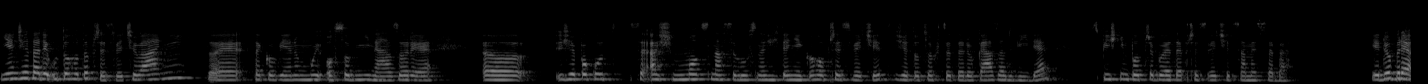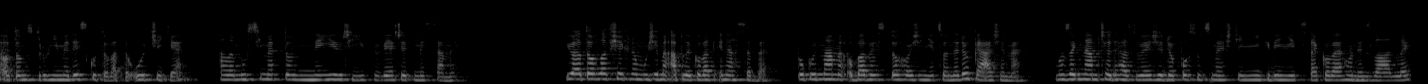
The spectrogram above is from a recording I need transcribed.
Jenže tady u tohoto přesvědčování, to je takový jenom můj osobní názor, je, uh, že pokud se až moc na silu snažíte někoho přesvědčit, že to, co chcete dokázat, vyjde, spíš tím potřebujete přesvědčit sami sebe. Je dobré o tom s druhými diskutovat, to určitě, ale musíme v to nejdřív věřit my sami. Jo a tohle všechno můžeme aplikovat i na sebe. Pokud máme obavy z toho, že něco nedokážeme, mozek nám předhazuje, že doposud jsme ještě nikdy nic takového nezvládli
